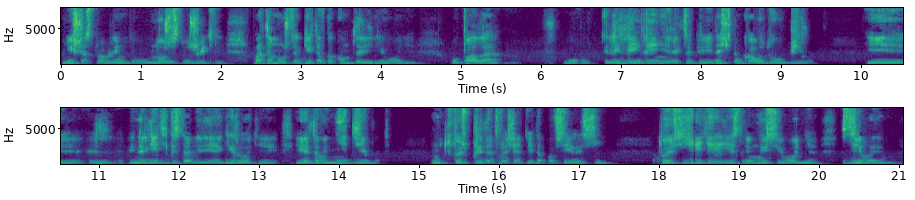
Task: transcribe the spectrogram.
у них сейчас проблемы, там, у множества жителей? Потому что где-то в каком-то регионе упала линия электропередачи, там кого-то убило. И энергетики стали реагировать и, и этого не делать. Ну, то есть предотвращать это по всей России. То есть если мы сегодня сделаем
